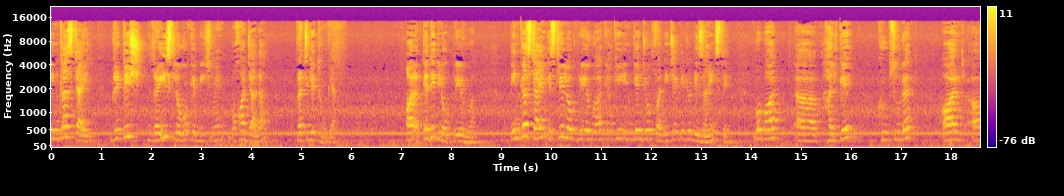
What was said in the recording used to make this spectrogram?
इनका स्टाइल ब्रिटिश रईस लोगों के बीच में बहुत ज़्यादा प्रचलित हो गया। और अत्यधिक लोकप्रिय हुआ। इनका स्टाइल इसलिए लोकप्रिय हुआ क्योंकि इनके जो फर्नीचर के जो डिज़ाइन थे वो बहुत आ, हल्के खूबसूरत और आ,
